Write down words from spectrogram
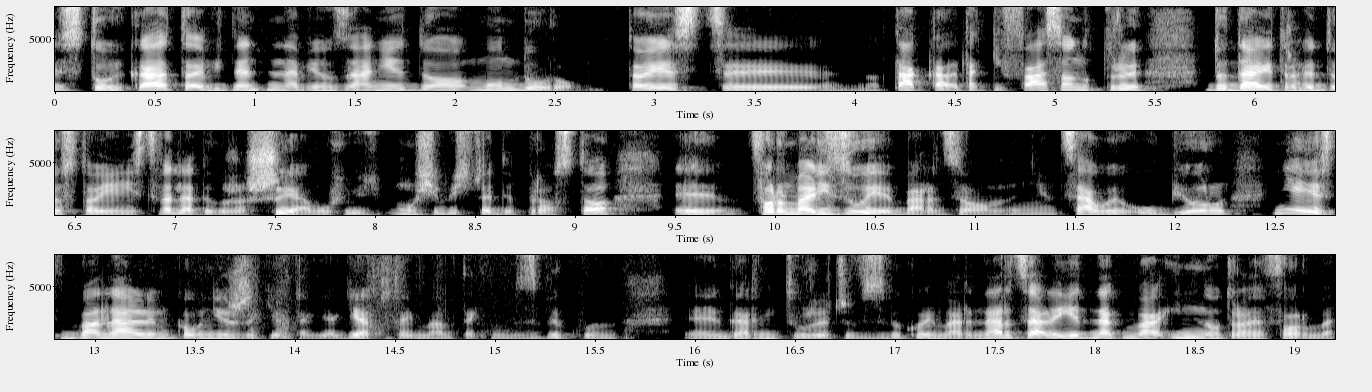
y, stójka to ewidentne nawiązanie do munduru. To jest y, no, taka, taki fason, który dodaje trochę dostojeństwa, dlatego że szyja musi być, musi być wtedy prosto, y, formalizuje bardzo mm, cały ubiór, nie jest banalnym kołnierzykiem, tak jak ja tutaj mam w takim zwykłym y, garniturze czy w zwykłej marynarce, ale jednak ma inną trochę formę.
